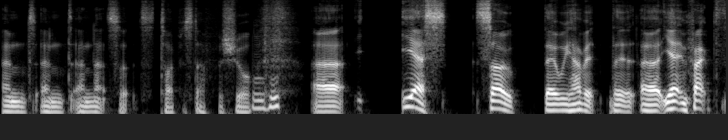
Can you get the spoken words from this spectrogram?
and and and that type of stuff for sure mm-hmm. uh, yes so there we have it. The, uh, yeah, in fact,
